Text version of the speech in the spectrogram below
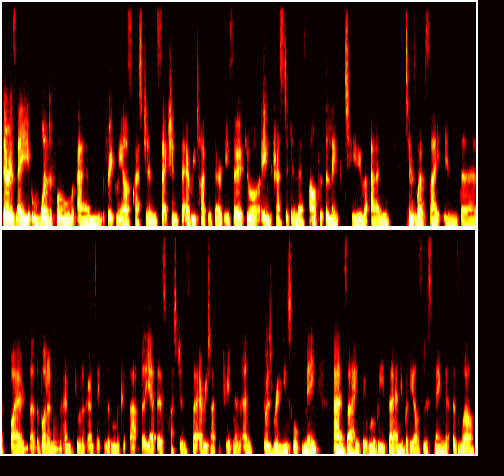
there is a wonderful um, frequently asked questions section for every type of therapy. So if you're interested in this, I'll put the link to um, Tim's website in the bio at the bottom. And if you want to go and take a little look at that, but yeah, there's questions for every type of treatment. And it was really useful for me. And so I hope it will be for anybody else listening as well.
